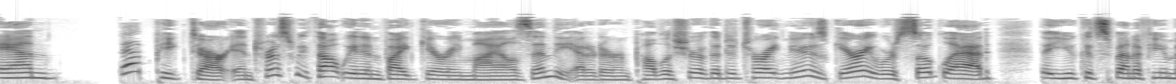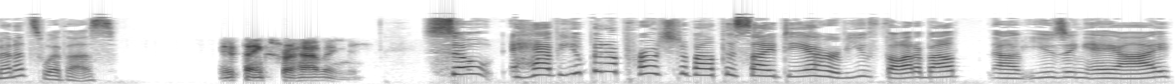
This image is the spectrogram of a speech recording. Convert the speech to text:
And that piqued our interest. We thought we'd invite Gary Miles in, the editor and publisher of the Detroit News. Gary, we're so glad that you could spend a few minutes with us. Hey, thanks for having me. So, have you been approached about this idea, or have you thought about uh, using AI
